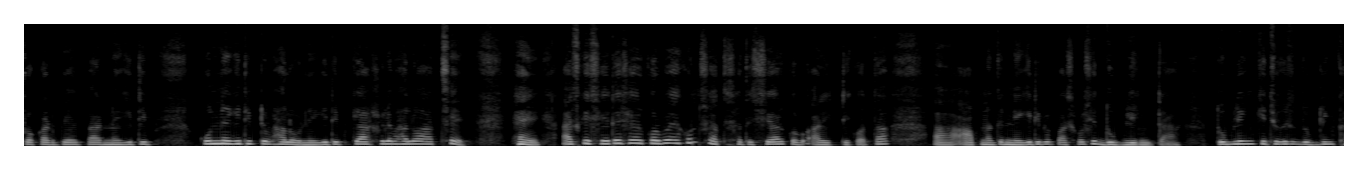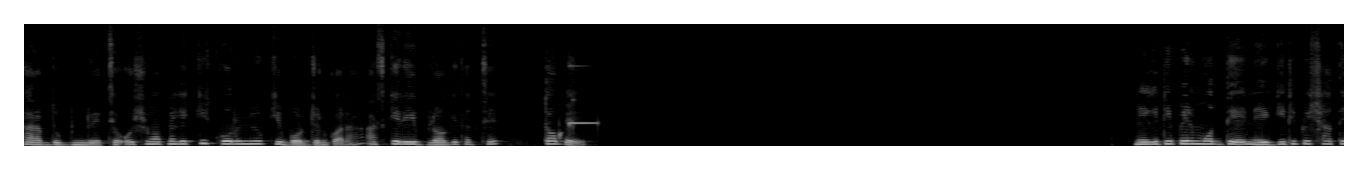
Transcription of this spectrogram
প্রকার বা নেগেটিভ কোন নেগেটিভটা ভালো? নেগেটিভ কি আসলে ভালো আছে? হ্যাঁ আজকে সেটা শেয়ার করব, এখন সাথে সাথে শেয়ার করব আরেকটি কথা। আপনাদের নেগেটিভের পাশাপাশি দুবলিংটা দুবলিং কিছু কিছু দুবলিং খারাপ দুবলিং রয়েছে। ওই সময় আপনাকে কি করণীয়, কি বর্জন করা? আজকের এই ব্লগে থাকছে তবে। নেগেটিভের মধ্যে নেগেটিভের সাথে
